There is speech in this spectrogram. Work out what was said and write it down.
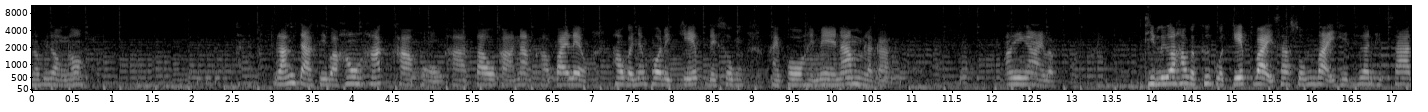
เนาะพี่น้องเนาะหลังจากที่ว่าเฮาฮักค่าหองค่าเซาค่าน้ำค่าไฟแล้วเฮาก็ยังพอได้เก็บได้ส่งให้พ่อให้แม่นํแล้วก็เอาง่ายๆแบบที่เหลือเฮาก็คือกว่าเก็บไว้สะสมไว้เฮ็ดเฮือนเฮ็ดซ่าน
